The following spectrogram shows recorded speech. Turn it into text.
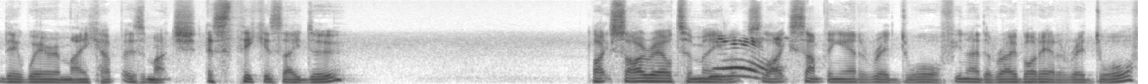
they're wearing makeup as much as thick as they do. Like Cyrell to me looks like something out of Red Dwarf. You know the robot out of Red Dwarf.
